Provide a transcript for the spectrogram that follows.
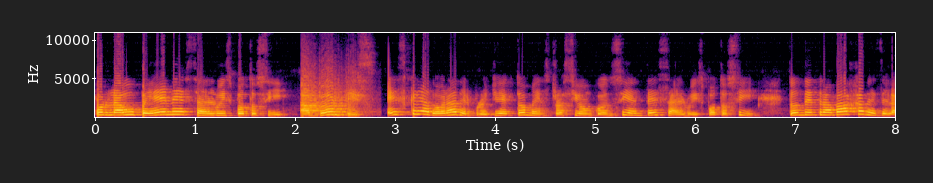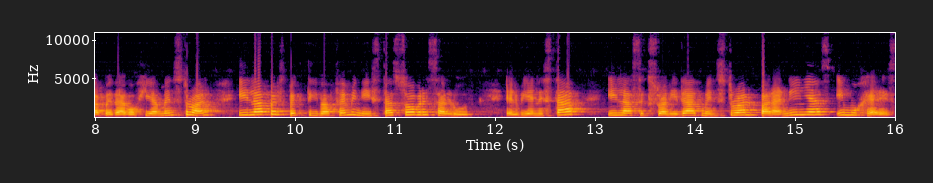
por la UPN San Luis Potosí. Aportes. Es creadora del proyecto Menstruación Consciente San Luis Potosí, donde trabaja desde la pedagogía menstrual y la perspectiva feminista sobre salud, el bienestar y la sexualidad menstrual para niñas y mujeres.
